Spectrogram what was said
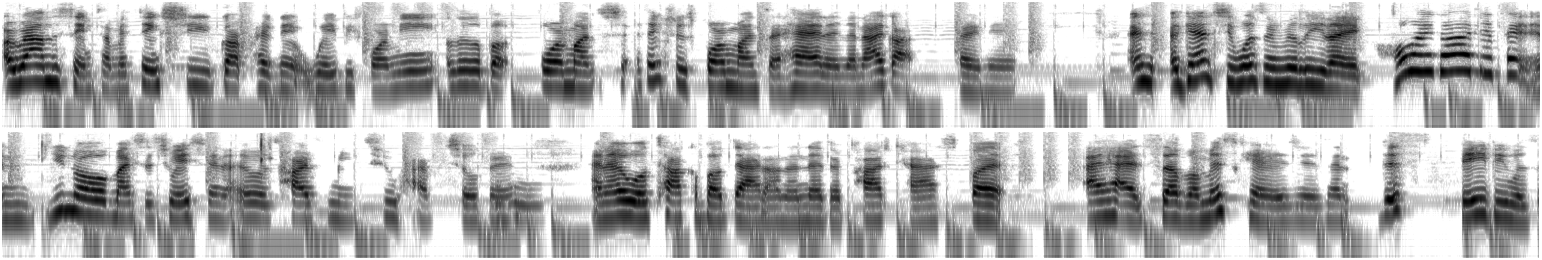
around the same time. I think she got pregnant way before me, a little bit four months. I think she was four months ahead, and then I got pregnant. And again, she wasn't really like, "Oh my God, you're pregnant." And you know my situation; it was hard for me to have children, mm-hmm. and I will talk about that on another podcast. But I had several miscarriages, and this baby was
